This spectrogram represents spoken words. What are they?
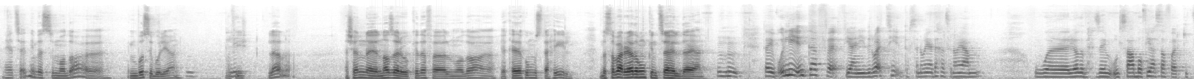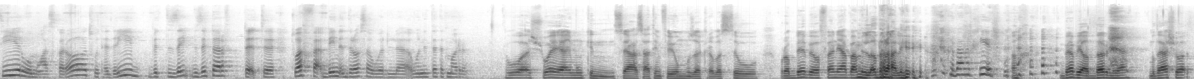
هي تساعدني بس الموضوع امبوسيبل يعني. مفيش. لا لا. عشان النظري وكده فالموضوع يكاد يكون مستحيل. بس طبعا الرياضة ممكن تسهل ده يعني. طيب قول لي انت في يعني دلوقتي انت في ثانوية داخل ثانوية عامة. ورياضة زي ما بنقول صعبة وفيها سفر كتير ومعسكرات وتدريب إزاي إزاي بتعرف توفق بين الدراسة وإن أنت تتمرن؟ هو شوية يعني ممكن ساعة ساعتين في اليوم مذاكرة بس و... وربنا بيوفقني يعني بعمل اللي أقدر عليه. أنا بعمل خير. ربنا بيقدرني يعني ما بضيعش وقت.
